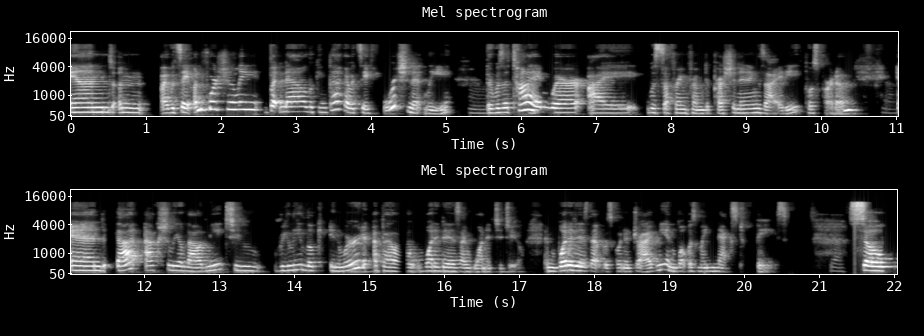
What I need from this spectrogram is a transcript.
And um, I would say, unfortunately, but now looking back, I would say, fortunately, mm. there was a time where I was suffering from depression and anxiety postpartum. Yeah. And that actually allowed me to really look inward about what it is I wanted to do and what it is that was going to drive me and what was my next phase. Yeah. So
